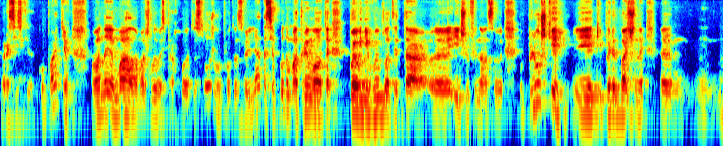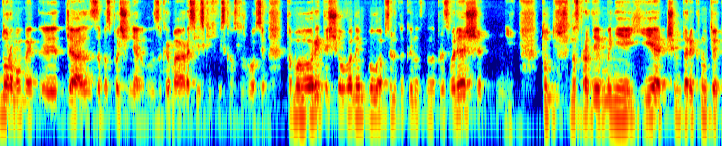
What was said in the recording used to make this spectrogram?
російських окупантів, вони мали можливість проходити службу, потім звільнятися, потім отримувати певні виплати та е, інші фінансові плюшки, які передбачені е, нормами для забезпечення, зокрема російських військовослужбовців. Тому говорити, що вони були абсолютно кинуті на призволяще, ні. Тут насправді мені є чим дорекнути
